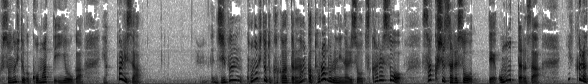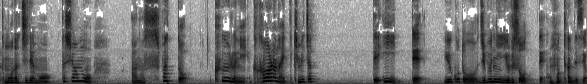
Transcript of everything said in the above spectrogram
その人が困っていようが、やっぱりさ、自分、この人と関わったらなんかトラブルになりそう、疲れそう、搾取されそうって思ったらさ、いくら友達でも、私はもう、あの、スパッと、クールに関わらないって決めちゃっていいっていうことを自分に許そうって思ったんですよ。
